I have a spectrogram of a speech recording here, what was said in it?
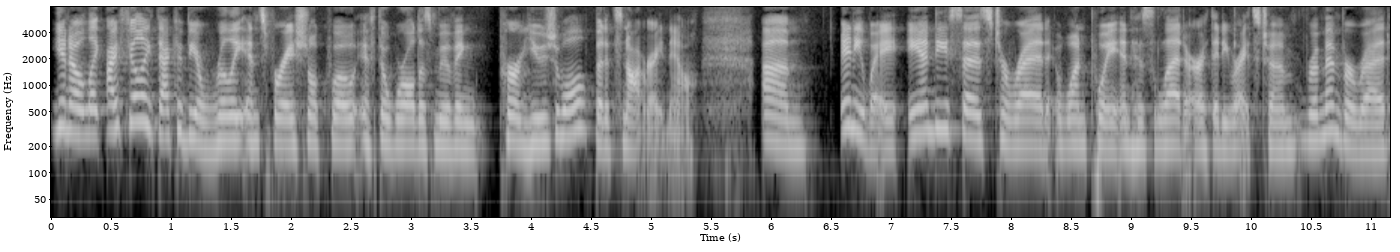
you know, like I feel like that could be a really inspirational quote if the world is moving per usual, but it's not right now. Um, Anyway, Andy says to Red at one point in his letter that he writes to him Remember, Red,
